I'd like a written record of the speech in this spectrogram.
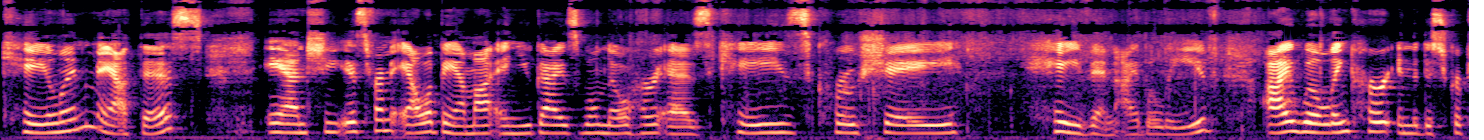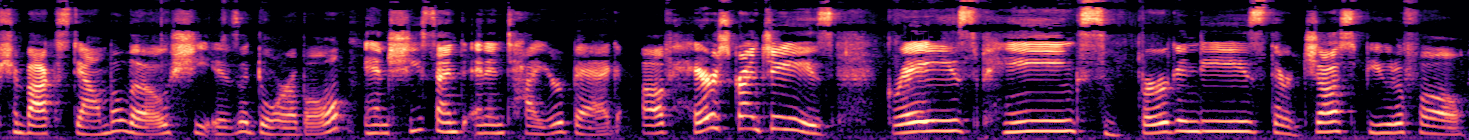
Kaylin Mathis and she is from Alabama, and you guys will know her as Kay's Crochet Haven, I believe. I will link her in the description box down below. She is adorable, and she sent an entire bag of hair scrunchies. Grays, pinks, burgundies, they're just beautiful.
